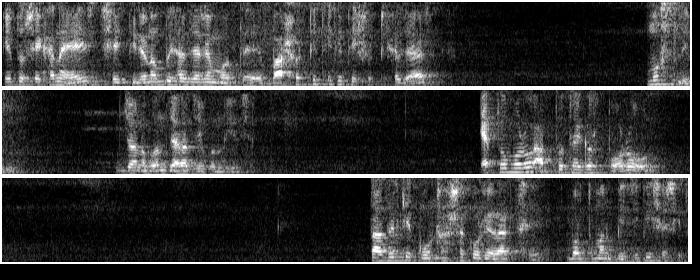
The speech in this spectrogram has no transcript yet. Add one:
কিন্তু সেখানে সেই তিরানব্বই হাজারের মধ্যে বাষট্টি থেকে তেষট্টি হাজার মুসলিম জনগণ যারা জীবন দিয়েছে এত বড় আত্মত্যাগের পরও তাদেরকে কোণঠাসা করে রাখছে বর্তমান বিজেপি শাসিত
